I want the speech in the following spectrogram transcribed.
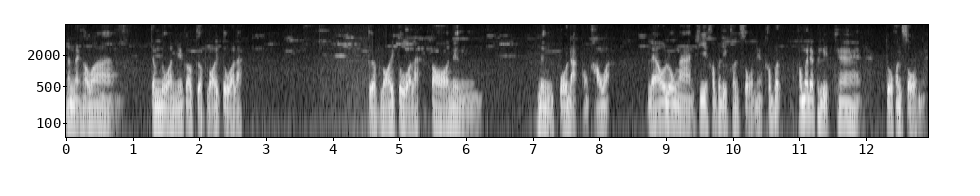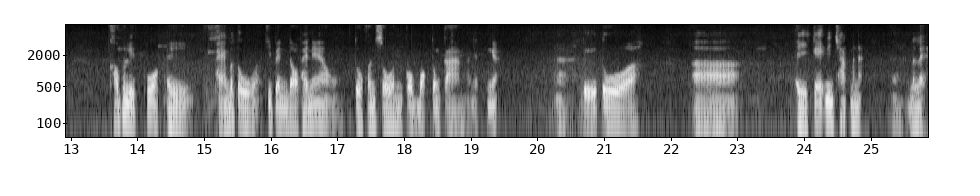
นั่นหมายความว่าจำนวนนี้ก็เกือบร้อยตัวละ เกือบร้อยตัวละ ต่อหนึ่งหนึ่งโปรดักของเขาอะแล้วโรงงานที่เขาผลิตคอนโซลเนี่ยเขาเขาไม่ได้ผลิตแค่ตัวคอนโซลเขาผลิตพวกไอแผงประตูที่เป็นดอร์ a พเนลตัวคอนโซลกบบอกตรงกลางอันเนี้ยพวกเนี้ยหรือตัวอไอเกะลิ้นชักมันอะ นั่นแหละ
